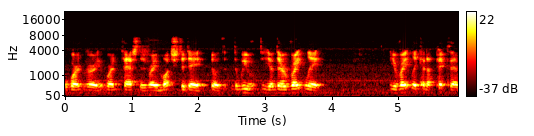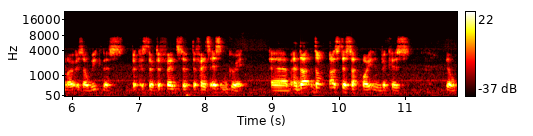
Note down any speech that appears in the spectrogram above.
weren't very weren't tested very much today. You know, we you know, they're rightly you rightly kind of pick them out as a weakness because their defensive defence isn't great, um, and that, that, that's disappointing because you know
